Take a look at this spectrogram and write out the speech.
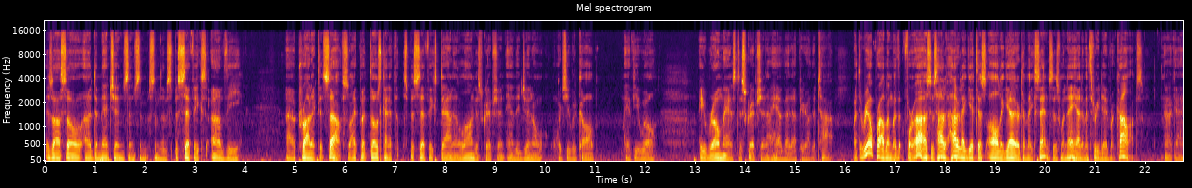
is also uh, dimensions and some, some of the specifics of the uh, product itself. So I put those kind of specifics down in a long description and the general, what you would call, if you will, a romance description. I have that up here on the top. But the real problem with it for us is how, how did I get this all together to make sentences when they had them in three different columns? Okay.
